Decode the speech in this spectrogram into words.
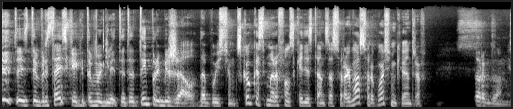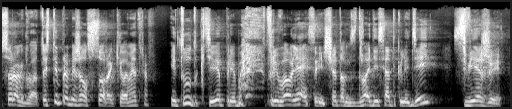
То есть ты представьте, как это выглядит. Это ты пробежал, допустим, сколько с марафонской дистанции? 42-48 километров? 42 мне. 42. То есть ты пробежал 40 километров, и тут к тебе прибав- прибавляется еще там с два десятка людей свежие,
